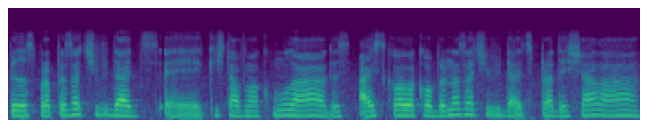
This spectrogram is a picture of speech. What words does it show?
pelas próprias atividades é, que estavam acumuladas, a escola cobrando as atividades para deixar lá.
